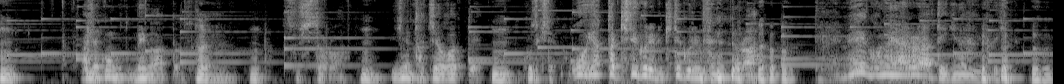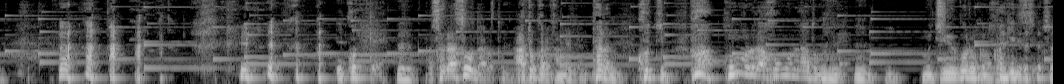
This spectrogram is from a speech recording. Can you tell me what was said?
うんアジアコングと目が合ったんですよ。はい。うん。そしたら、うん。いきなり立ち上がって、うん。こっち来て、おやった来てくれる来てくれると思ったら、てめえこの野郎っていきなり言ってきて、怒って、うんそれはそうだろうと後から考えたら、ただうん、こっちも、うわ本物だ本物だと思って、うん。うん。もう15、6のガキですよ。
